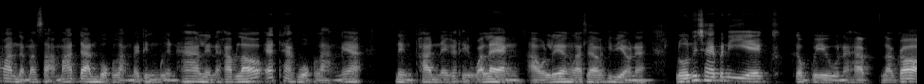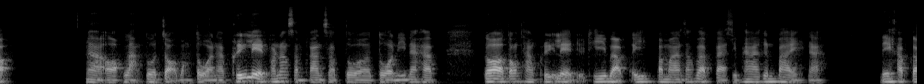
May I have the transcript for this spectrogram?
9,000 แต่มันสามารถดันบวกหลังได้ถึง 15,000 เลยนะครับ แล้ว Attack บวกหลังเนี่ย1,000เนี่ยก็ถือว่าแรงเอาเรื่องแล้วแล้วทีเดียวนะรวมที่ใช้เป็น EX กับ View นะครับ แล้วก็ ออกหลังตัวเจาะบางตัวนะครับคริเลตค่อนข้างสำคัญสำหรับตัวตัวนี้นะครับ ก็ต้องทำคริเลตอยู่ที่แบบประมาณสักแบบ 85 ขึ้นไปนะนี่ครับก็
